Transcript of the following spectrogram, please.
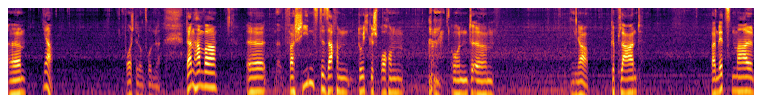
ähm, ja. Vorstellungsrunde. Dann haben wir äh, verschiedenste Sachen durchgesprochen und ähm, ja, geplant. Beim letzten Mal,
